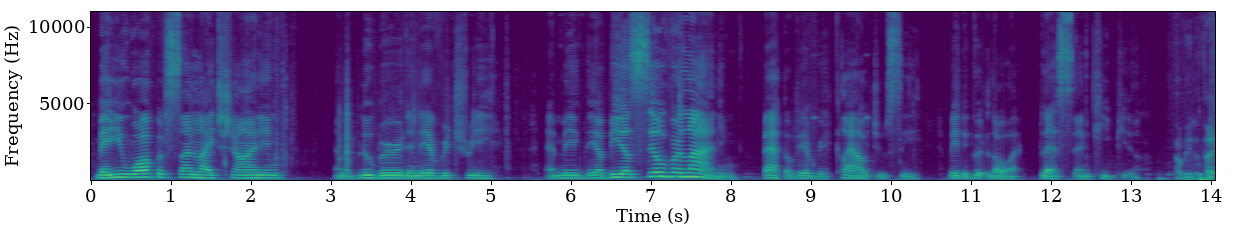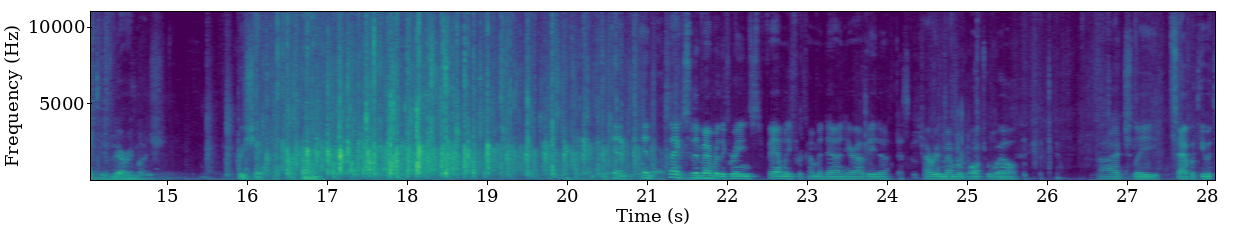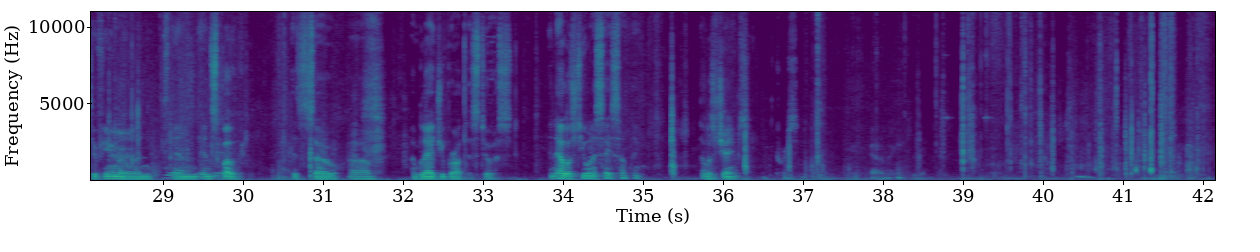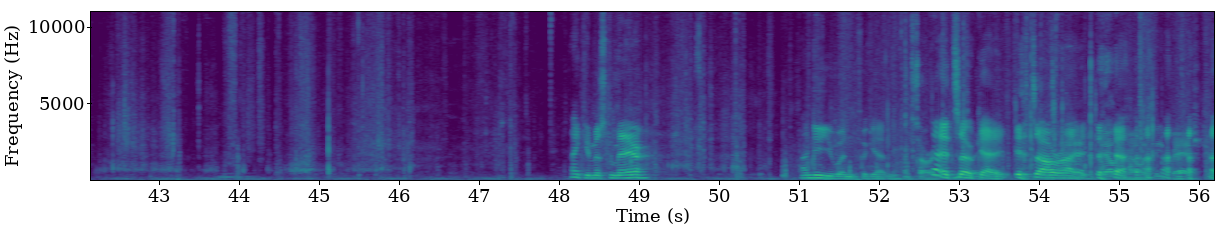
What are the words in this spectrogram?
May you walk with sunlight shining and a bluebird in every tree, and may there be a silver lining back of every cloud you see. May the good Lord bless and keep you. Avita, thank you very much. Appreciate that. And, and thanks to the member of the Greens family for coming down here, Alvita. I remember Walter well. I actually sat with you at your funeral and, and, and spoke. And So, um, I'm glad you brought this to us. And Ellis, do you want to say something? Ellis James? Thank you, Mr. Mayor. I knew you wouldn't forget me. I'm sorry. It's okay. It's all I right. had to tell him, Alice, he bashed you.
